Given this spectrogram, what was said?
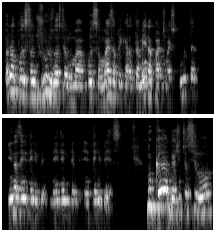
Então, na posição de juros, nós temos uma posição mais aplicada também na parte mais curta e nas NTNB, NTNBs. No câmbio, a gente oscilou,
